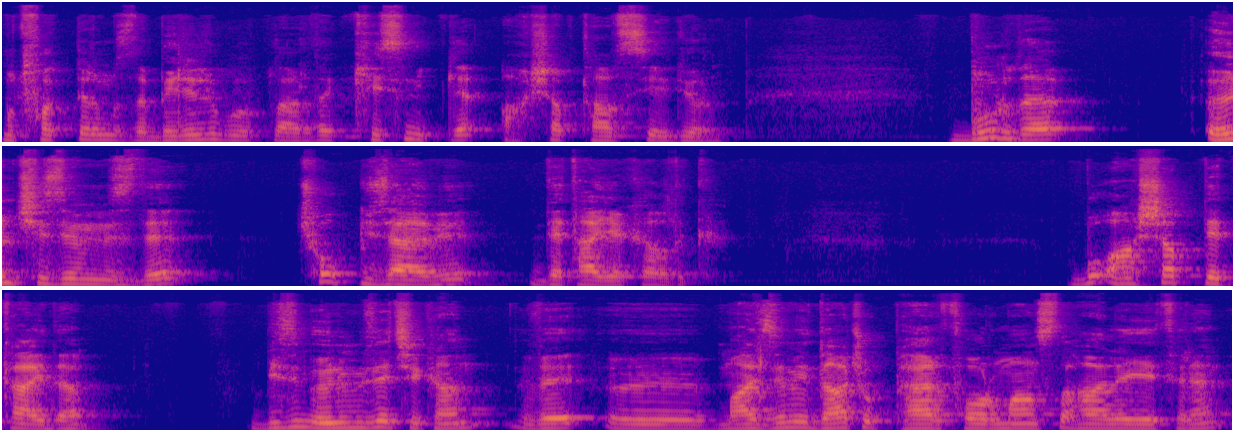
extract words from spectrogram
mutfaklarımızda belirli gruplarda kesinlikle ahşap tavsiye ediyorum. Burada ön çizimimizde çok güzel bir detay yakaladık. Bu ahşap detayda bizim önümüze çıkan ve e, malzemeyi daha çok performanslı hale getiren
